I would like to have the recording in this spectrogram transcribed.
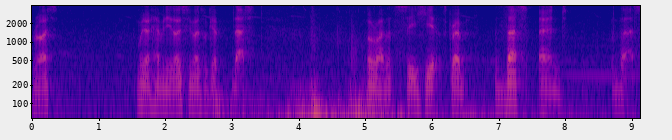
right. We don't have any of those, so we might as well get that. Alright, let's see here. Let's grab that and that.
